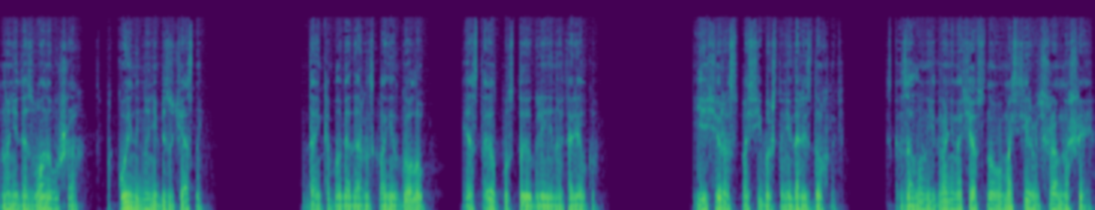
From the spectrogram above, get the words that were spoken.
но не до звона в ушах, спокойный, но не безучастный. Данька благодарно склонил голову и оставил пустую глиняную тарелку. «Еще раз спасибо, что не дали сдохнуть», — сказал он, едва не начав снова массировать шрам на шее.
